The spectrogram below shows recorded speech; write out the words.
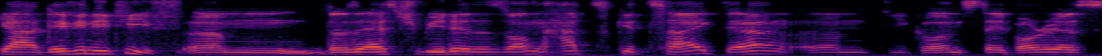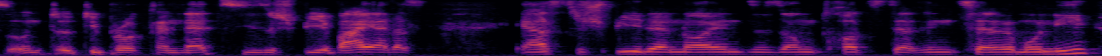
Ja, definitiv. Ähm, das erste Spiel der Saison hat es gezeigt, ja. Ähm, die Golden State Warriors und die Brooklyn Nets, dieses Spiel war ja das erste Spiel der neuen Saison trotz der Ringzeremonie.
